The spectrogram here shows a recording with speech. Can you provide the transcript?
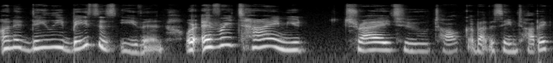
on a daily basis, even, or every time you try to talk about the same topic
